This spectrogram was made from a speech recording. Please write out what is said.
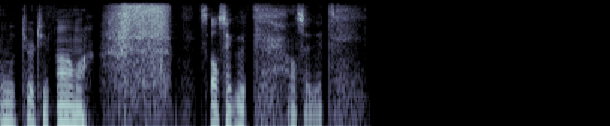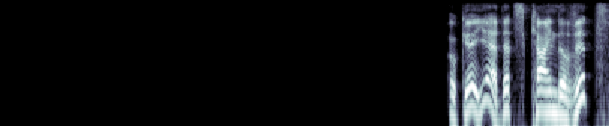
Only 13 armor. It's also good. Also good. Okay, yeah, that's kind of it.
